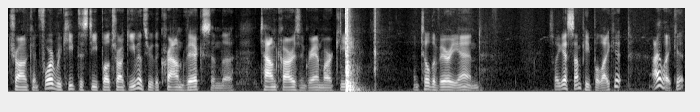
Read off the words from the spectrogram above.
trunk. And Ford would keep this deep well trunk even through the Crown Vics and the town cars and Grand Marquis until the very end. So I guess some people like it. I like it.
